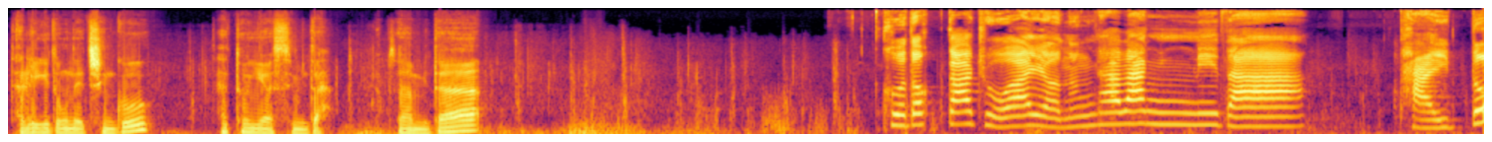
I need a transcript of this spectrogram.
달리기 동네 친구 달통이었습니다. 감사합니다. 구독과 좋아요는 사랑입니다. 달동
